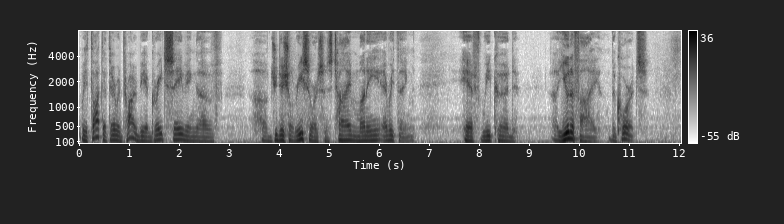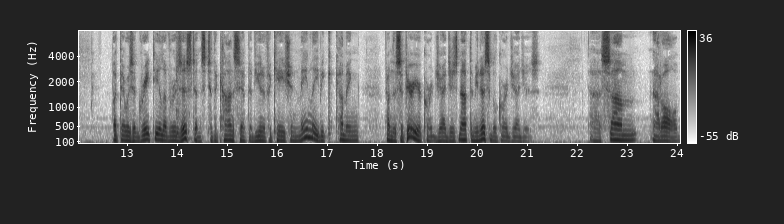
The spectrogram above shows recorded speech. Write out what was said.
we thought that there would probably be a great saving of, of judicial resources, time, money, everything, if we could uh, unify the courts but there was a great deal of resistance to the concept of unification, mainly coming from the Superior Court judges, not the municipal court judges. Uh, some, not all,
